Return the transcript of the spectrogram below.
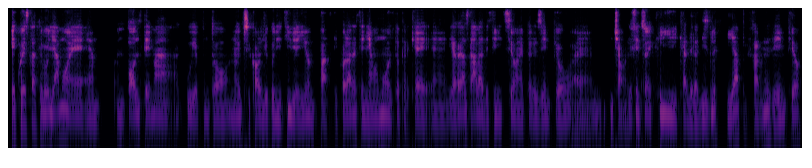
E questa, se vogliamo, è, è, un po' il tema a cui appunto noi psicologi cognitivi e io in particolare teniamo molto, perché eh, in realtà la definizione, per esempio, diciamo, la definizione clinica della dislessia, per fare un esempio,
